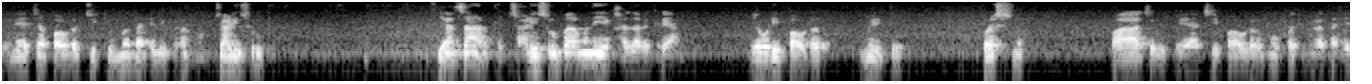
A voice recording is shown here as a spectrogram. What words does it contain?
धुण्याच्या पावडरची किंमत आहे लेकरांनो चाळीस रुपये. याचा अर्थ चाळीस रुपयामध्ये एक हजार ग्रॅम एवढी पावडर मिळते. प्रश्न पाच रुपयाची पावडर मोफत मिळत आहे.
